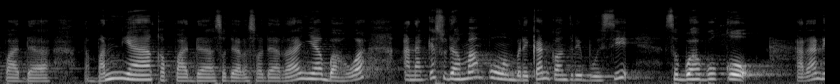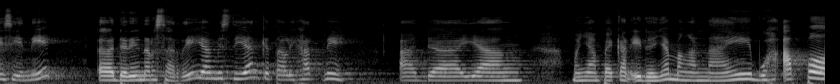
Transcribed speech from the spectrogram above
kepada temannya, kepada saudara-saudaranya bahwa anaknya sudah mampu memberikan kontribusi sebuah buku. Karena di sini uh, dari nursery ya Miss Dian kita lihat nih ada yang menyampaikan idenya mengenai buah apel.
